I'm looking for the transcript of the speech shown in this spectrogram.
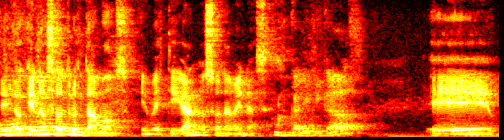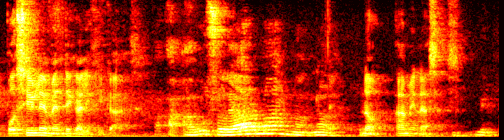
es lo que nosotros estamos investigando, son amenazas. ¿Calificadas? Eh, posiblemente calificadas. ¿Abuso de armas? No, nada. No, amenazas. Bien.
